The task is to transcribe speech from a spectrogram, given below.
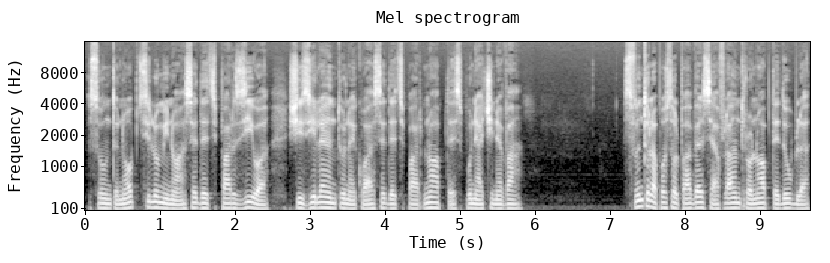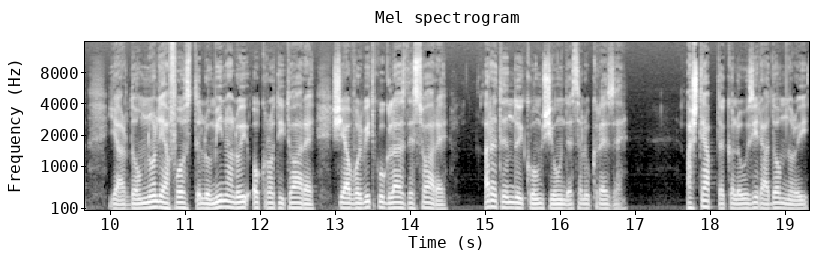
Sunt nopți luminoase de-ți par ziua și zile întunecoase de-ți par noapte, spunea cineva. Sfântul Apostol Pavel se afla într-o noapte dublă, iar Domnul i-a fost lumina lui ocrotitoare și i-a vorbit cu glas de soare, arătându-i cum și unde să lucreze. Așteaptă călăuzirea Domnului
